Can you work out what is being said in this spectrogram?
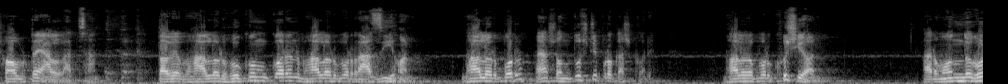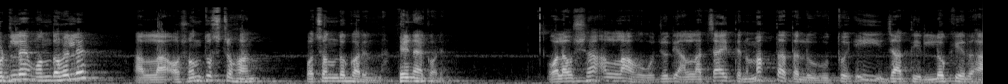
সবটাই আল্লাহ চান। তবে ভালোর হুকুম করেন, ভালোর উপর রাজি হন। ভালোর উপর হ্যাঁ সন্তুষ্টি প্রকাশ করে। ভালোর উপর খুশি হন। আর মন্দ ঘটলে, মন্দ হইলে আল্লাহ অসন্তুষ্ট হন, পছন্দ করেন না, ঘৃণা করেন। ওলাউশা আল্লাহ, যদি আল্লাহ চাইতেন, মাক্তাতালুহু, তো এই জাতির লোকেরা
